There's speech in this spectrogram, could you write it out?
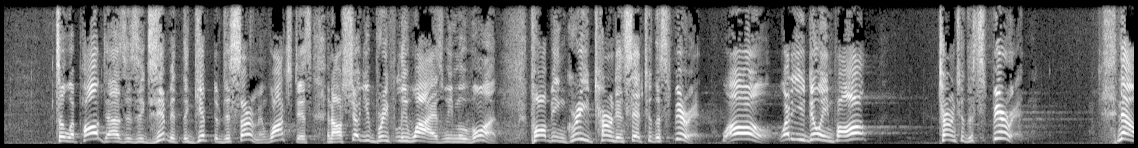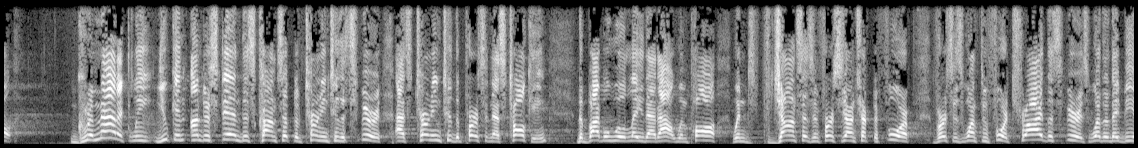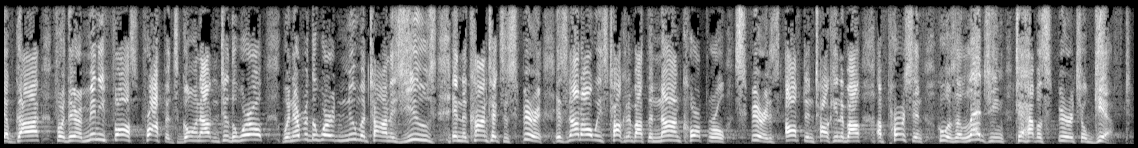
So what Paul does is exhibit the gift of discernment. Watch this, and I'll show you briefly why as we move on. Paul, being grieved, turned and said to the Spirit, Whoa, what are you doing, Paul? Turn to the Spirit. Now, grammatically, you can understand this concept of turning to the Spirit as turning to the person that's talking. The Bible will lay that out. When Paul, when John says in 1 John chapter 4, verses 1 through 4, try the spirits, whether they be of God, for there are many false prophets going out into the world. Whenever the word pneumaton is used in the context of spirit, it's not always talking about the non-corporal spirit. It's often talking about a person who is alleging to have a spiritual gift.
